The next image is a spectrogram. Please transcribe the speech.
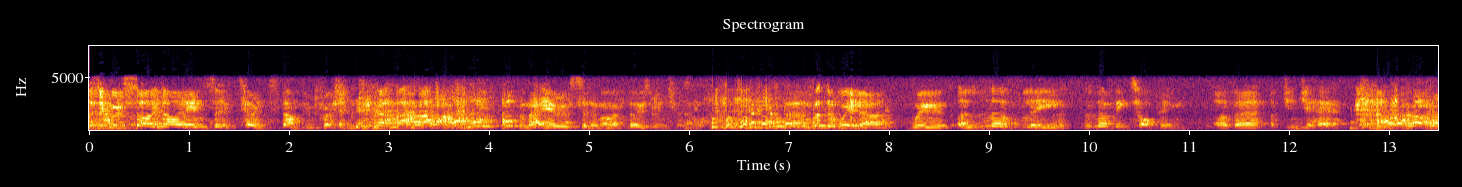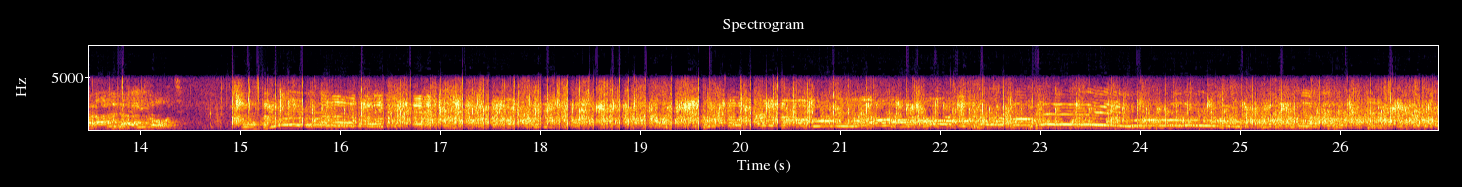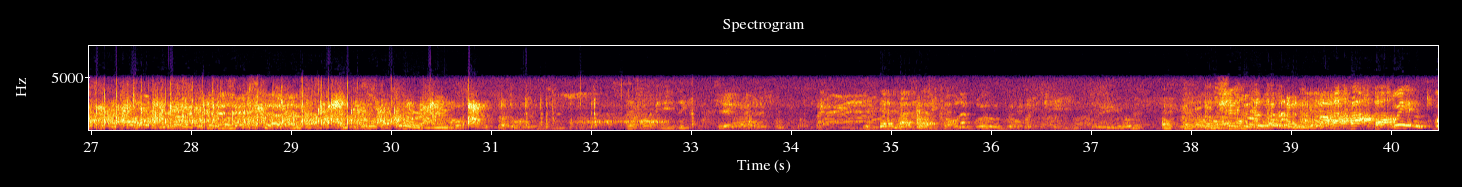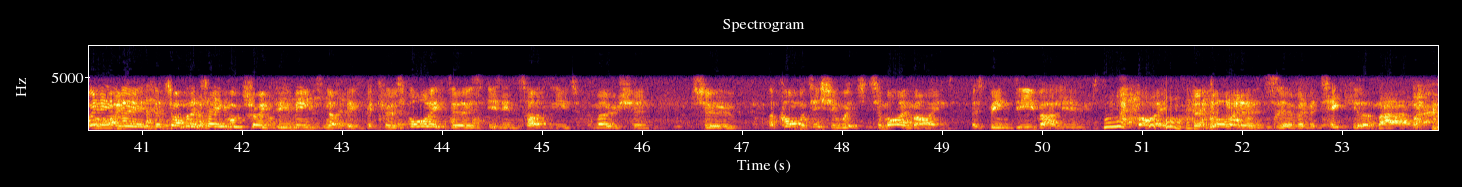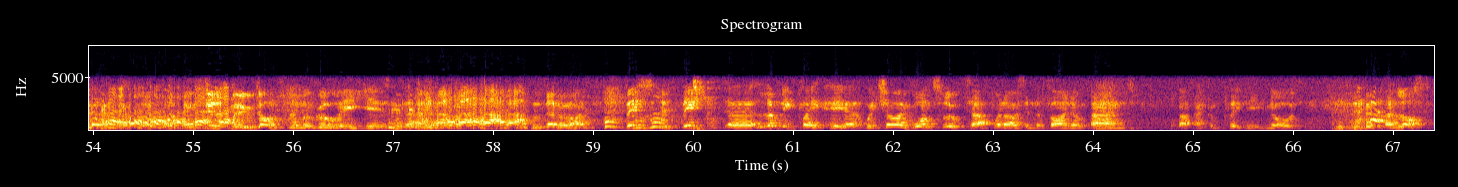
There's a good sideline in sort of Terence Stamp impressions from that era of cinema, if those are interested. Um, but the winner with a lovely, lovely topping of, uh, of ginger hair. Winning the, the top of the table trophy means nothing because all it does is entitle you to promotion to a competition which, to my mind, has been devalued by the dominance of a particular man who should have moved on to the Mughal League years ago. Never mind. This, this uh, lovely plate here, which I once looked at when I was in the final and uh, I completely ignored and lost,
